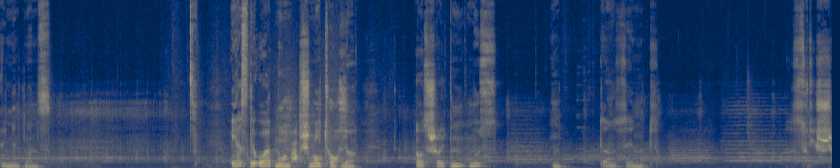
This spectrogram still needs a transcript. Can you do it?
wie nennt man's? Erste Ordnung Schneetoppler ausschalten muss. Und da sind so die Schau.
